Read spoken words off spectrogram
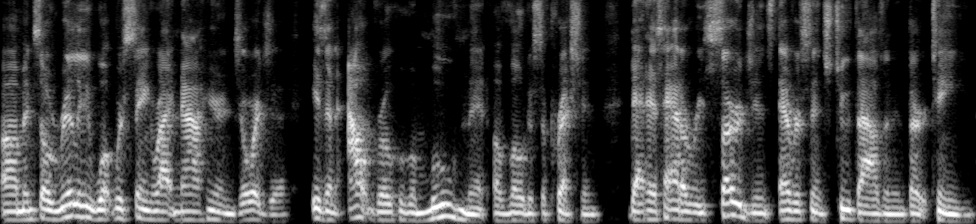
Um, and so, really, what we're seeing right now here in Georgia is an outgrowth of a movement of voter suppression that has had a resurgence ever since 2013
